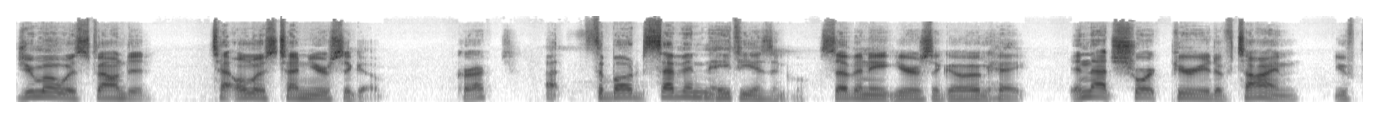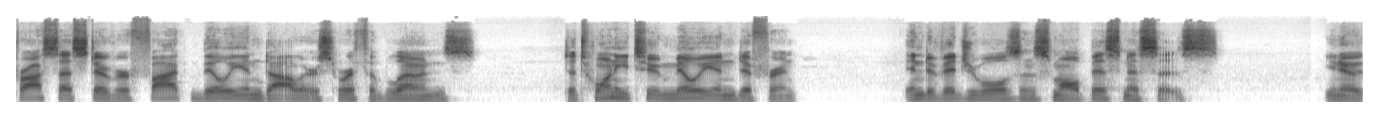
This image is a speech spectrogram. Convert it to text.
Jumo was founded te- almost 10 years ago, correct? Uh, it's about seven, eight years ago. Seven, eight years ago. Okay. Yeah. In that short period of time, you've processed over $5 billion worth of loans to 22 million different individuals and small businesses. You know,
